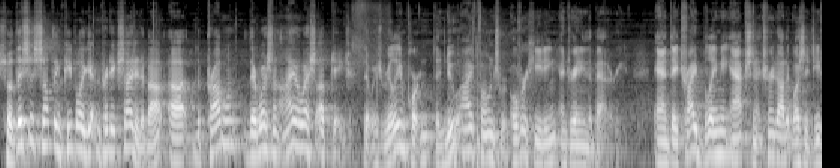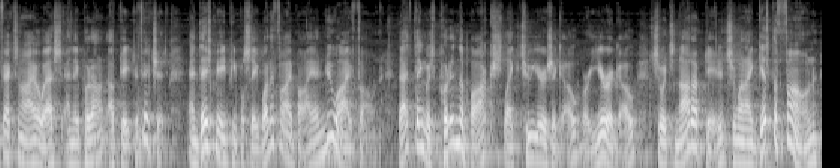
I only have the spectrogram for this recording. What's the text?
so this is something people are getting pretty excited about. Uh, the problem, there was an iOS update that was really important. The new iPhones were overheating and draining the battery. And they tried blaming apps, and it turned out it was a defect in iOS, and they put out an update to fix it. And this made people say, what if I buy a new iPhone? That thing was put in the box like two years ago or a year ago, so it's not updated. So when I get the phone,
